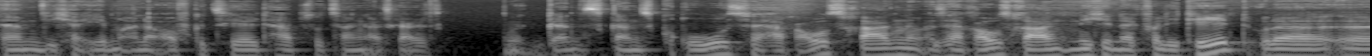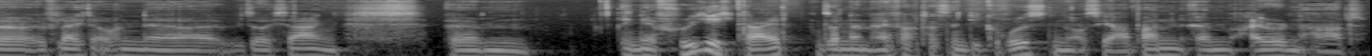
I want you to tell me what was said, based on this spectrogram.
ähm, die ich ja eben alle aufgezählt habe, sozusagen als, als ganz, ganz große, herausragende, also herausragend nicht in der Qualität oder äh, vielleicht auch in der, wie soll ich sagen, ähm, in der Freakigkeit, sondern einfach, das sind die größten aus Japan, ähm, Ironheart.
